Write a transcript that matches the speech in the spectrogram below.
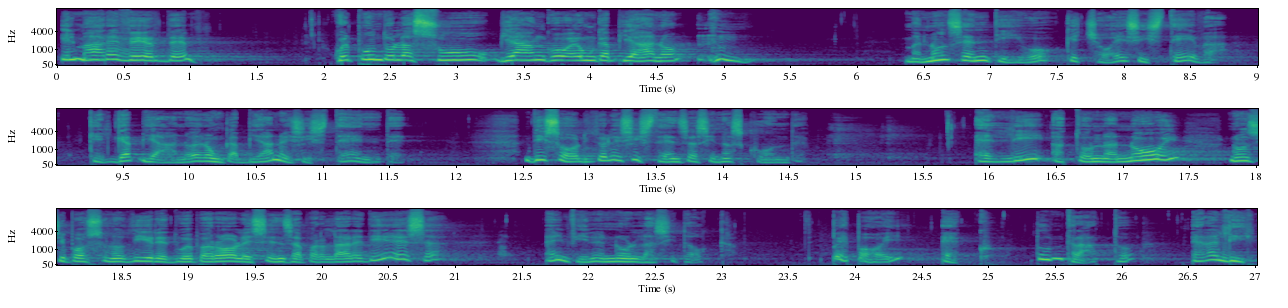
il mare è verde, quel punto lassù bianco è un gabbiano. Ma non sentivo che ciò esisteva, che il gabbiano era un gabbiano esistente. Di solito l'esistenza si nasconde. È lì, attorno a noi, non si possono dire due parole senza parlare di essa e infine non la si tocca. E poi, ecco, d'un tratto era lì,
